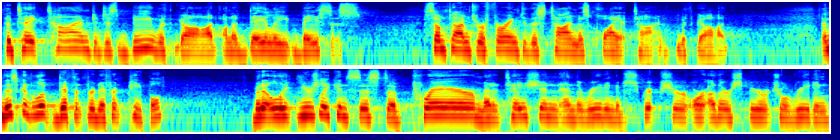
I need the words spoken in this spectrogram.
to take time to just be with God on a daily basis, sometimes referring to this time as quiet time with God. And this could look different for different people, but it usually consists of prayer, meditation, and the reading of scripture or other spiritual reading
